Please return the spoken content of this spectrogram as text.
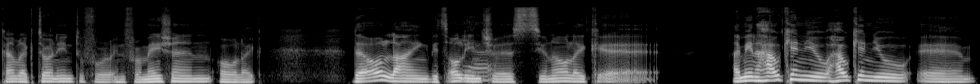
kind of like turn into for information, or like they're all lying. It's all Yeah. interests, you know. Like, uh, I mean, how can you? How can you? Um,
